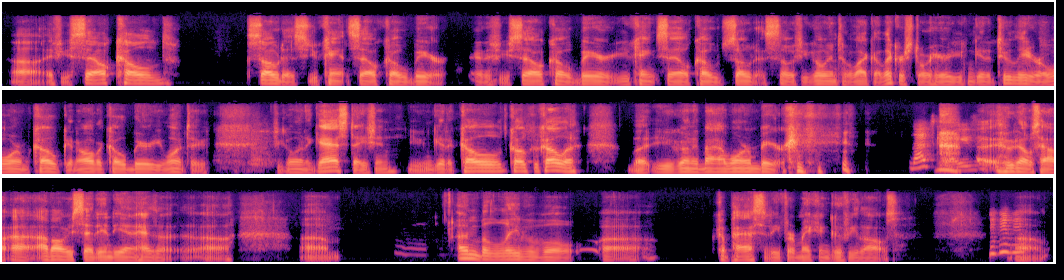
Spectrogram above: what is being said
uh, if you sell cold sodas, you can't sell cold beer. And if you sell cold beer, you can't sell cold sodas. So if you go into like a liquor store here, you can get a two liter of warm Coke and all the cold beer you want to. If you go in a gas station, you can get a cold Coca Cola, but you're going to buy warm beer. That's crazy. Uh, who knows how? Uh, I've always said Indiana has a, um, unbelievable uh, capacity for making goofy laws. um,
